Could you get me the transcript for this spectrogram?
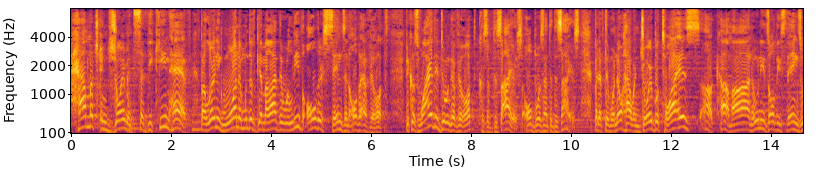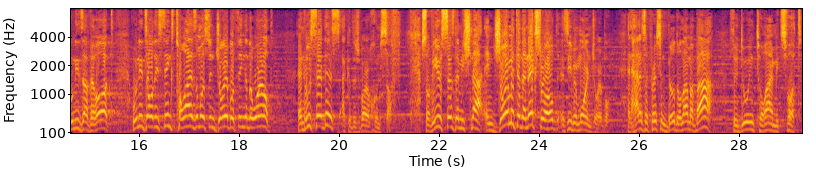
how much enjoyment tzaddikim have by learning one amud of Gemara, they will leave all their sins and all the avirot. Because why are they doing avirot? Because of desires. All boils down to desires. But if they will know how enjoyable Torah is, oh come on, who needs all these things? Who needs avirot? Who needs all these things? Torah is the most enjoyable thing in the world. And who said this? HaKadosh Baruch Hu himself. So here says the Mishnah, enjoyment in the next world is even more enjoyable. And how does a person build Olam Haba? Through doing Torah and mitzvot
